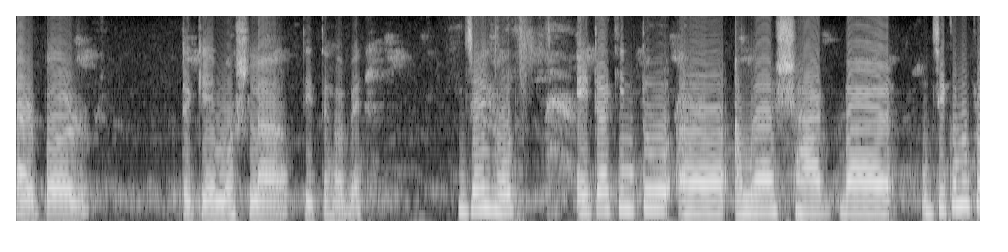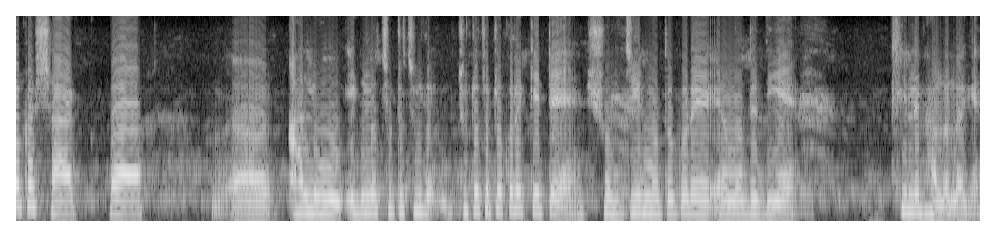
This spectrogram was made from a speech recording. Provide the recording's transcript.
তারপর এটাকে মশলা দিতে হবে। যাই হোক, এটা কিন্তু আমরা শাক বা যে কোনো প্রকার শাক বা আলু এগুলো ছোট ছোট ছোট ছোট করে কেটে সবজির মতো করে এর মধ্যে দিয়ে খেলে ভালো লাগে।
